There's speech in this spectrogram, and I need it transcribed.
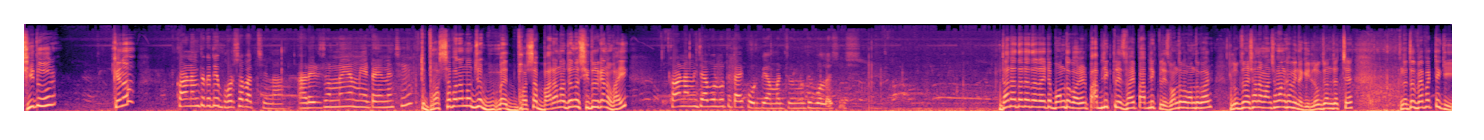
সিঁদুর? কেন? কারণ আমি তোকে দিয়ে ভরসা পাচ্ছি না। আর এর জন্যই আমি এটা এনেছি। তো ভরসা বাড়ানোর জন্য ভরসা বাড়ানোর জন্য সিঁদুর কেন ভাই? কারণ আমি যা বলব তুই তাই করবি আমার জন্য তুই বলেছিস। দাদা দাদা দাদা এটা বন্ধ কর পাবলিক প্লেস ভাই পাবলিক প্লেস বন্ধ কর বন্ধ কর। লোকজনের সামনে মান সম্মান খাবি নাকি? লোকজন যাচ্ছে। না তো ব্যাপারটা কি?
